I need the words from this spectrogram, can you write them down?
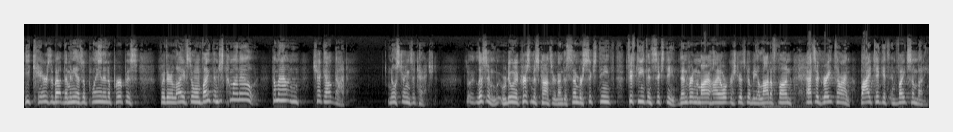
He cares about them, and He has a plan and a purpose for their life. So invite them, just come on out. Come on out and check out God. No strings attached. Listen, we're doing a Christmas concert on December 16th, 15th, and 16th. Denver and the Mile High Orchestra. It's going to be a lot of fun. That's a great time. Buy tickets, invite somebody.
